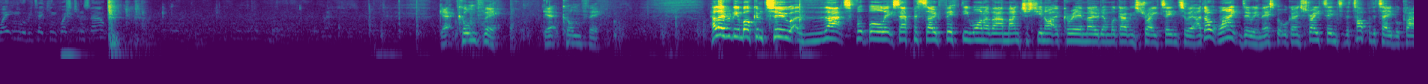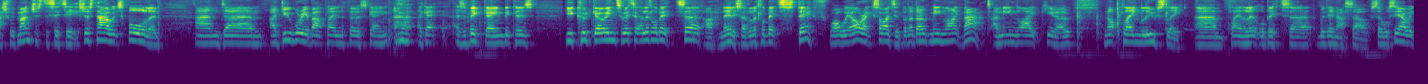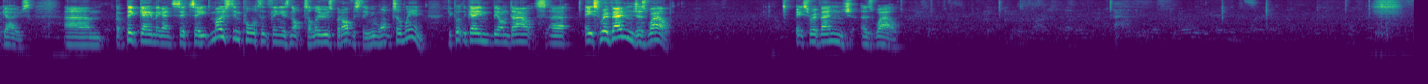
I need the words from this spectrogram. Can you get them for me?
waiting. We'll be taking questions now. Get comfy. Get comfy. Hello, everybody, and welcome to That's Football. It's episode 51 of our Manchester United career mode, and we're going straight into it. I don't like doing this, but we're going straight into the top of the table clash with Manchester City. It's just how it's fallen, and um, I do worry about playing the first game again as a big game because you could go into it a little bit, uh, I nearly said a little bit stiff. Well, we are excited, but I don't mean like that. I mean like, you know, not playing loosely, um, playing a little bit uh, within ourselves. So we'll see how it goes. Um, but big game against City. Most important thing is not to lose, but obviously we want to win. You put the game beyond doubt. Uh, it's revenge as well. It's revenge as well.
